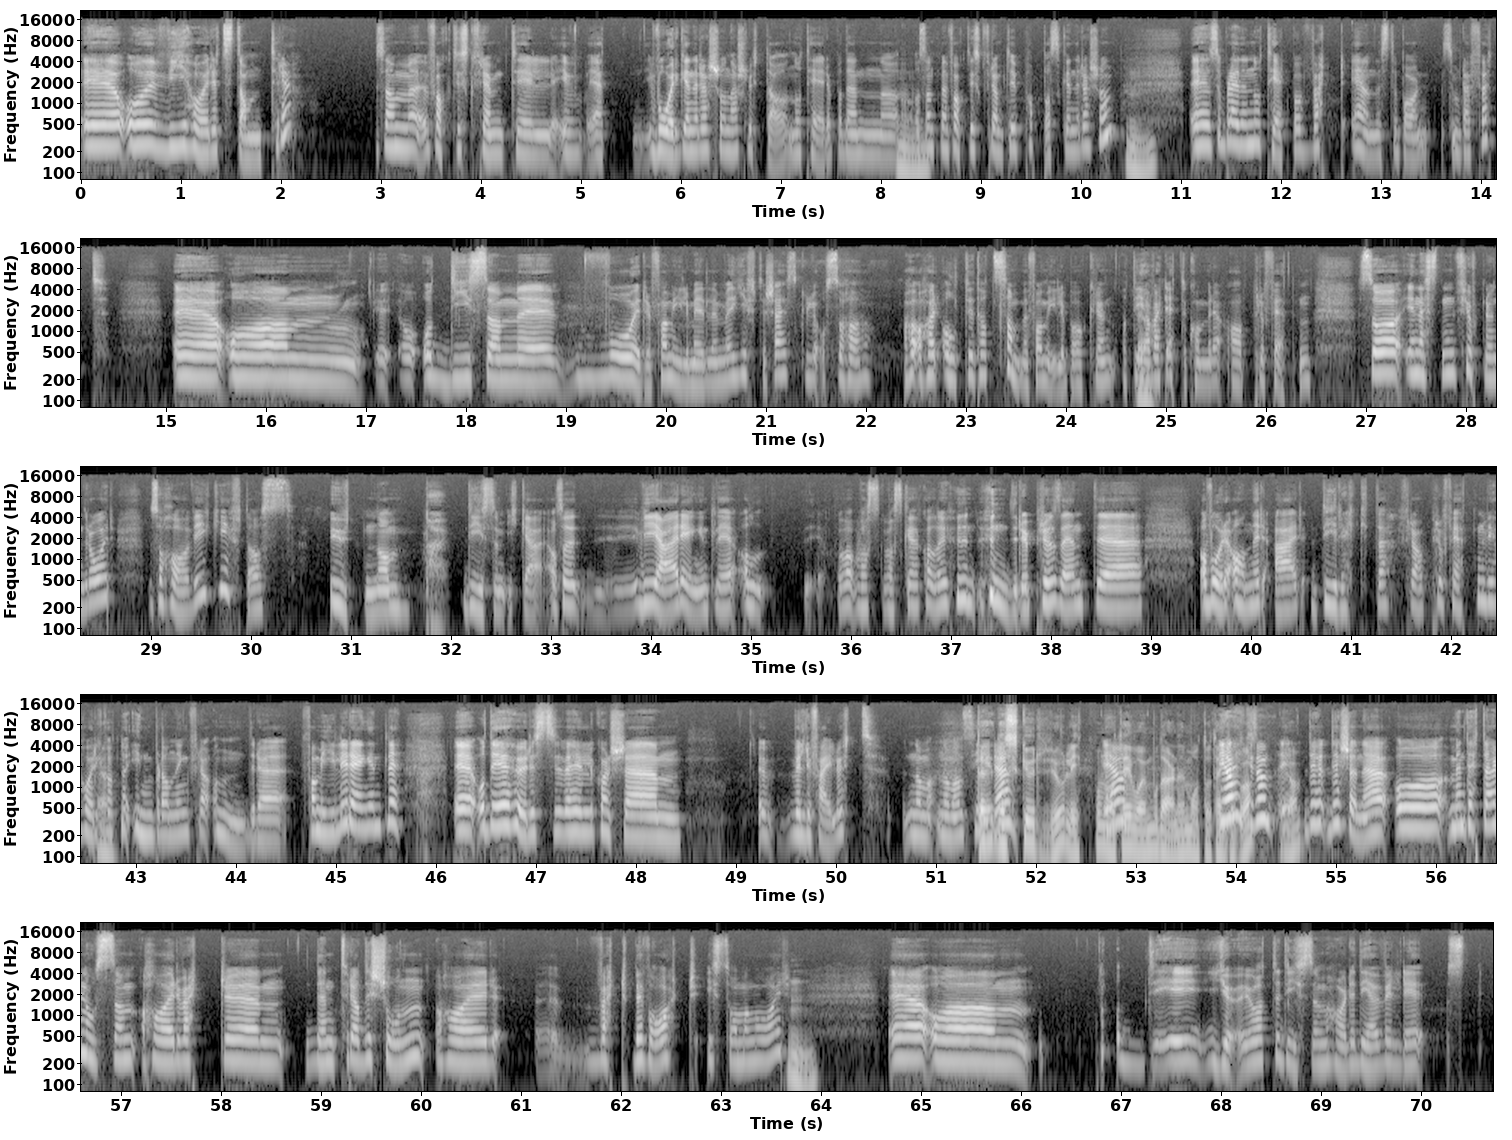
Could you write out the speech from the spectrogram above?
Eh, og vi har et stamtre som faktisk frem til i, et, Vår generasjon har slutta å notere på den, og, Mm. og sånt, men faktisk frem til pappas generasjon eh, så blei det notert på hvert eneste barn som blei født. Eh, og, mm, og, og de som uh, våre familiemedlemmer gifter seg, skulle også ha ha- har alltid hatt samme familiebakgrunn, at de Ja. har vært etterkommere av profeten. Så i nesten 1400 år så har vi ikke gifta oss utenom Nei. de som ikke er Altså, vi er egentlig all, hva, hva skal jeg kalle det? Hun- 100 eh, av våre aner er direkte fra profeten. Vi har ikke Ja. hatt noe innblanding fra andre familier, egentlig. Eh, og det høres vel kanskje eh, veldig feil ut når man, når man sier Det, det skurrer jo litt på en måte Ja. i vår moderne måte å tenke ja, ikke sant? Ja. Det, det skjønner jeg. Og, men dette er noe som har vært um, Den tradisjonen har øh, vært bevart i så mange år. Mm. Eh, og, og det gjør jo at de som har det, de er jo veldig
